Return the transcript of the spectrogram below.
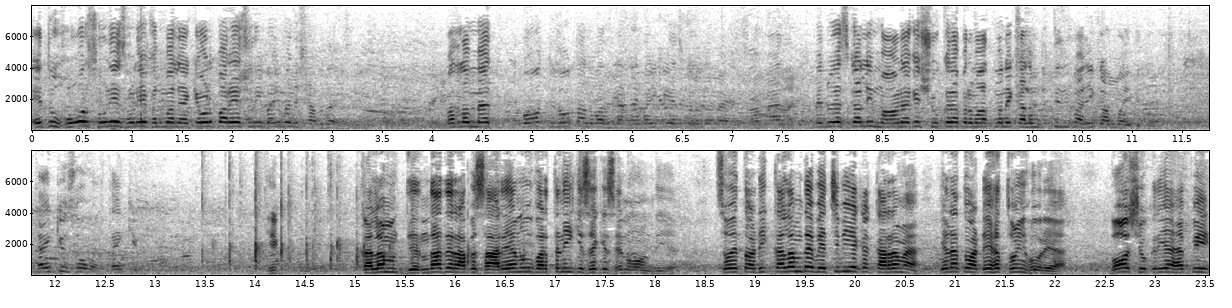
ਇਹ ਤੋਂ ਹੋਰ ਸੋਹਣੀਆਂ ਸੋਹਣੀਆਂ ਫਿਲਮਾਂ ਲੈ ਕੇ ਆਉਣ, ਪਰ ਇਸ ਲਈ ਭਾਈ ਮੈਂ ਨਿਸ਼ਬਦ ਹੈ ਮਤਲਬ ਮੈਂ ਬਹੁਤ ਦਿਲੋਂ ਧੰਨਵਾਦ ਕਰਦਾ ਭਾਈ ਕਿ ਇਸ ਫਿਲਮ ਦਾ ਮੈਂ ਹਿੱਸਾ ਮੈਂ, ਮੈਨੂੰ ਇਸ ਗੱਲ ਲਈ ਮਾਣ ਹੈ ਕਿ ਸ਼ੁਕਰ ਹੈ ਪਰਮਾਤਮਾ ਨੇ ਕਲਮ ਦਿੱਤੀ ਸੀ ਭਾਜੀ ਕੰਮ ਆਈ ਕਿਤੇ। Thank you so much thank you ਇੱਕ ਕਲਮ ਦਿੰਦਾ ਤੇ ਰੱਬ ਸਾਰਿਆਂ ਨੂੰ, ਵਰਤਣੀ ਕਿਸੇ ਕਿਸੇ ਨੂੰ ਆਉਂਦੀ ਹੈ। ਸੋ ਇਹ ਤੁਹਾਡੀ ਕਲਮ ਦੇ ਵਿੱਚ ਵੀ ਇੱਕ ਕਰਮ ਹੈ, ਜਿਹੜਾ ਤੁਹਾਡੇ ਹੱਥੋਂ ਹੀ ਹੋ ਰਿਹਾ। ਬਹੁਤ ਸ਼ੁਕਰੀਆ, ਹੈਪੀ।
